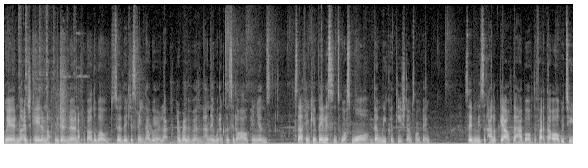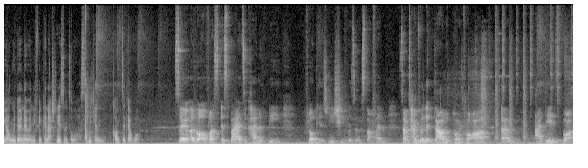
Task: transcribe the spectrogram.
we're not educated enough and we don't know enough about the world so they just think that we're like irrelevant and they wouldn't consider our opinions. So I think if they listen to us more, then we could teach them something. So they need to kind of get out of the habit of the fact that, oh, we're too young, we don't know anything, and actually listen to us so we can come together. So a lot of us aspire to kind of be vloggers, YouTubers and stuff, and sometimes we're looked down upon for our um, ideas, but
